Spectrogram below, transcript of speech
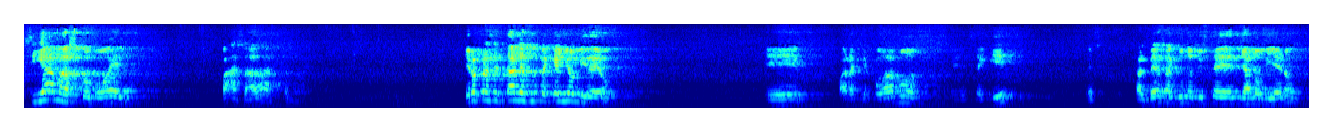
si amas como Él, vas a dar como Él. Quiero presentarles un pequeño video eh, para que podamos eh, seguir. Tal vez algunos de ustedes ya lo vieron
